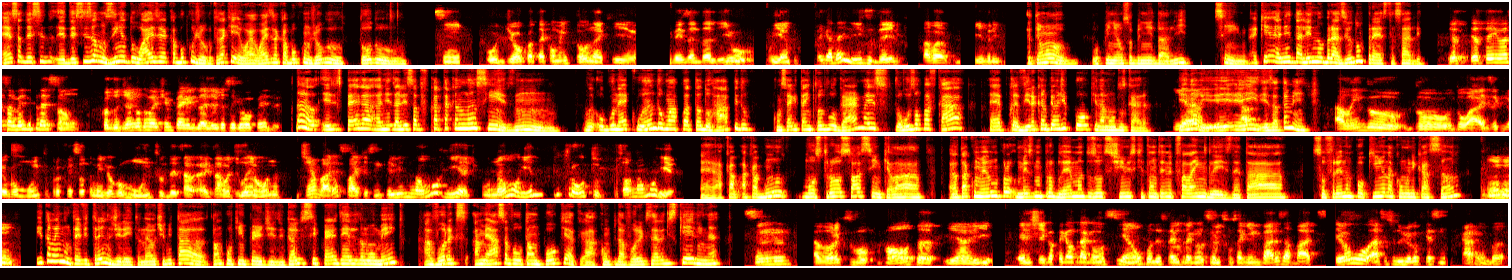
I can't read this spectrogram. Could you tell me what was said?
essa decisãozinha do Weiser acabou com o jogo. Apesar que o Weiser acabou com o jogo todo. Sim, o Joko até comentou, né, que em vez ainda ali, o, o Yamp pegar da Elise dele, que tava livre. Eu tenho uma opinião sobre Nidali. Sim, é que a Nidali no Brasil não presta, sabe? Eu, eu tenho essa mesma impressão. Quando o jungle do meu time pega a Nidali, eu já sei que eu vou perder. Não, eles pegam a Nidali só pra ficar atacando lancinha. Eles não. O, o boneco anda o mapa todo rápido, consegue estar em todo lugar, mas usam pra ficar. É, vira campeão de poke na mão dos caras. E, e, não, e, a... exatamente. Além do, do, do Isaac, que jogou muito, o professor também jogou muito. Ele tava de Leona. Tinha várias fights assim que ele não morria. Tipo, não morria do troto. Só não morria. É, a, a Kabum mostrou só assim, que ela, ela tá com o mesmo, o mesmo problema dos outros times que estão tendo que falar inglês, né? Tá sofrendo um pouquinho na comunicação. Uhum. E também não teve treino direito, né? O time tá, tá um pouquinho perdido. Então eles se perdem ali no momento. A Vorax ameaça voltar um pouco e a, a comp da Vorax era de scaling, né? Sim, a Vorax vo volta e aí eles chegam a pegar o dragão ancião. Quando eles pegam o dragão ancião, eles conseguem vários abates. Eu assistindo o jogo, eu fiquei assim, caramba,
